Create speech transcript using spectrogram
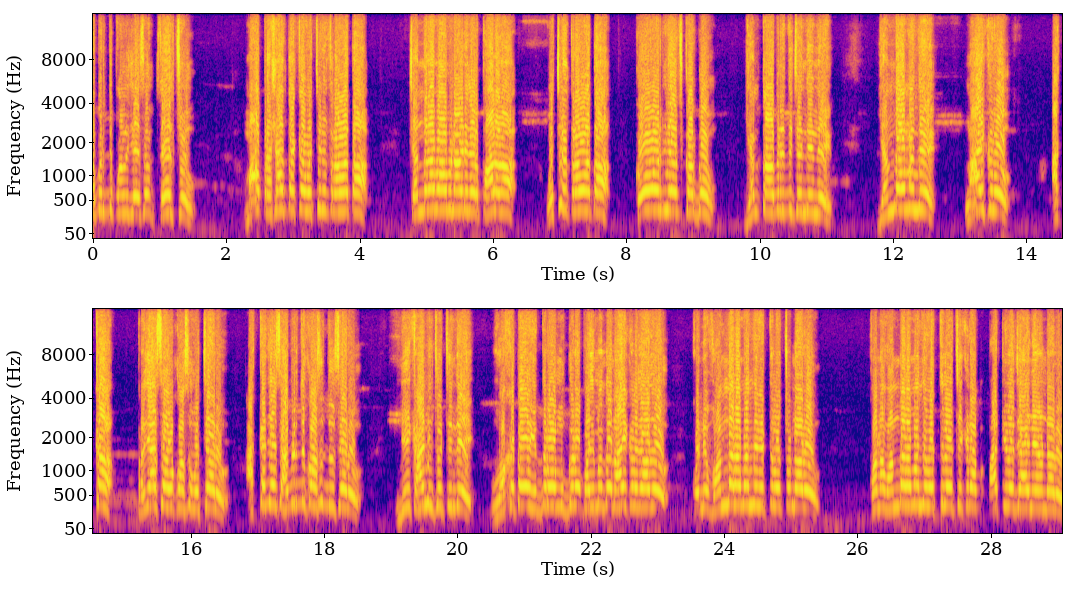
అభివృద్ధి పనులు చేసావు తేల్చు. మా ప్రశాంత్ అక్క వచ్చిన తర్వాత చంద్రబాబు నాయుడు గారి పాలన వచ్చిన తర్వాత కోవూరు నియోజకవర్గం ఎంతో అభివృద్ధి చెందింది. ఎంతో మంది నాయకులు అక్క ప్రజాసేవ కోసం వచ్చారు. అక్క చేసే అభివృద్ధి కోసం చూశారు. నీ కాడి నుంచి వచ్చింది ఒకటో ఇద్దరో ముగ్గురో పది మందో నాయకులు కాదు. కొన్ని వందల మంది వ్యక్తులు వచ్చున్నారు. కొన్ని వందల మంది వ్యక్తులు వచ్చి ఇక్కడ పార్టీలో జాయిన్ అయి ఉన్నారు.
